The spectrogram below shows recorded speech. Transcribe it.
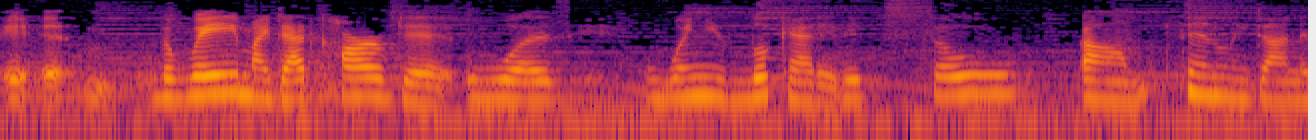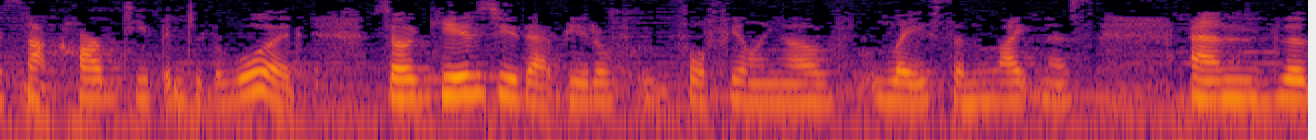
It, it, the way my dad carved it was when you look at it, it's so um, thinly done. It's not carved deep into the wood. So it gives you that beautiful feeling of lace and lightness. And the,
